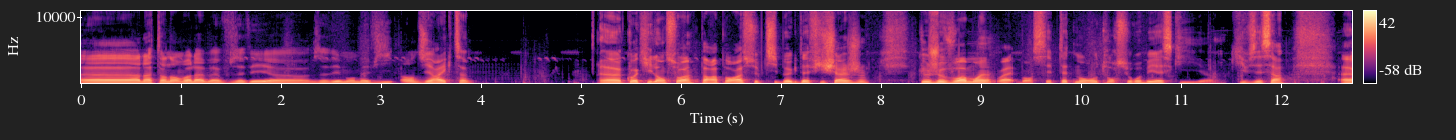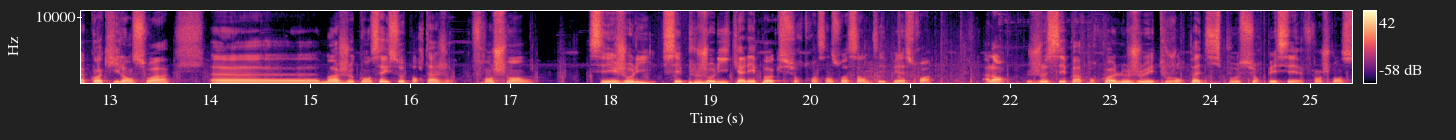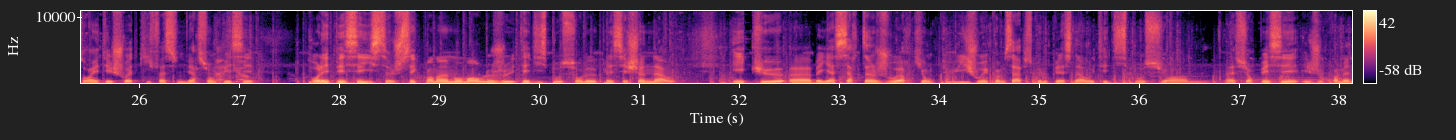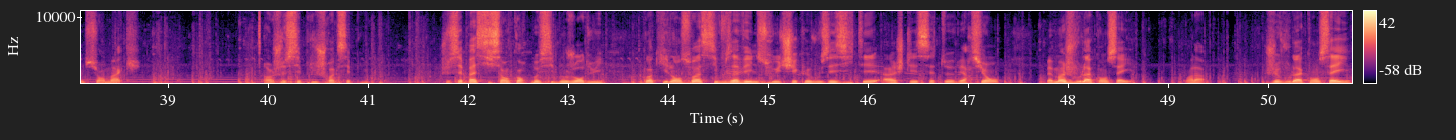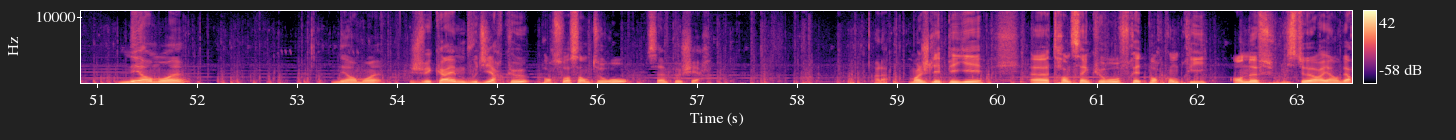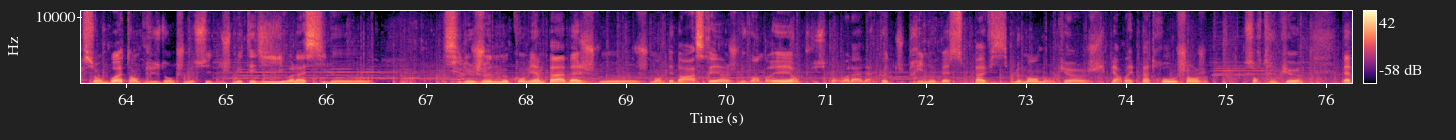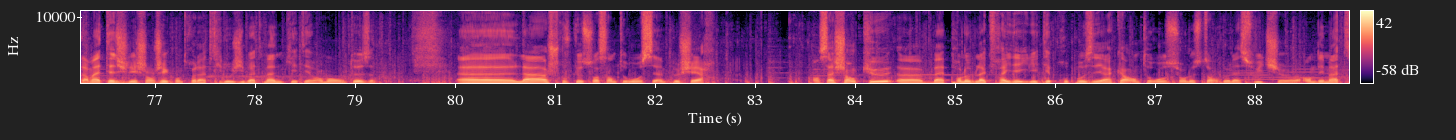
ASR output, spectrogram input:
Euh, en attendant, voilà, bah, euh, vous avez mon avis en direct. quoi qu'il en soit, par rapport à ce petit bug d'affichage, que je vois moins. Ouais, bon, c'est peut-être mon retour sur OBS qui, euh, qui faisait ça. Euh, quoi qu'il en soit, euh, moi je conseille ce portage. Franchement, c'est joli. C'est plus joli qu'à l'époque sur 360 et PS3. Alors, je sais pas pourquoi le jeu est toujours pas dispo sur PC. Franchement, ça aurait été chouette qu'il fasse une version PC pour les PCistes. Je sais que pendant un moment, le jeu était dispo sur le PlayStation Now et que euh, bah, il y a certains joueurs qui ont pu y jouer comme ça parce que le PS Now était dispo sur, euh, bah, sur PC et je crois même sur Mac. Alors je sais plus, je crois que c'est plus. Je sais pas si c'est encore possible aujourd'hui. Quoi qu'il en soit, si vous avez une Switch et que vous hésitez à acheter cette version, ben moi je vous la conseille. Voilà. Je vous la conseille. Néanmoins, néanmoins, je vais quand même vous dire que pour 60 euros, c'est un peu cher. Voilà. Moi, je l'ai payé 35 euh, euros, frais de port compris, en 9 sous blister et en version boîte en plus. Donc, je m'étais dit, voilà, si le, si le jeu ne me convient pas, bah, je, m'en débarrasserai, hein, je le vendrai. En plus, bon, voilà, la cote du prix ne baisse pas visiblement, donc euh, j'y perdrai pas trop au change. Surtout que là, dans ma tête, je l'ai changé contre la trilogie Batman qui était vraiment honteuse. Euh, là, je trouve que 60 euros, c'est un peu cher. En sachant que euh, bah, pour le Black Friday, il était proposé à 40 euros sur le store de la Switch euh, en démat.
